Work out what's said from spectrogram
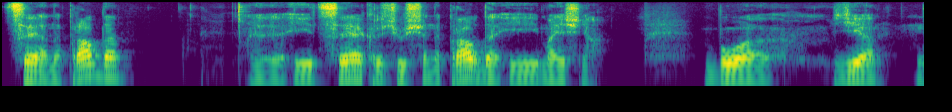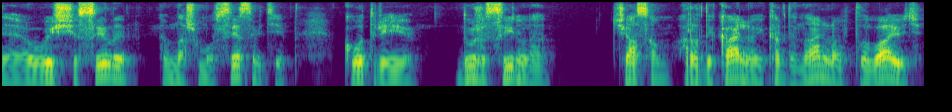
це неправда. Е, І це кричуща неправда і маячня. Бо є е, вищі сили в нашому всесвіті, котрі дуже сильно, часом радикально і кардинально впливають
